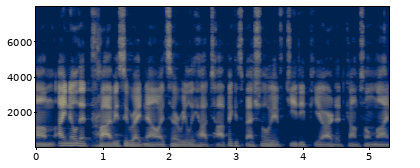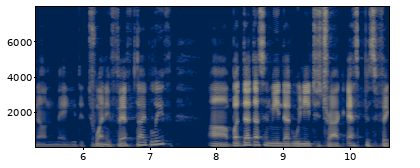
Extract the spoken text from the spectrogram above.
Um, I know that privacy right now it's a really hot topic, especially with GDPR that comes online on May the 25th, I believe. Uh, but that doesn't mean that we need to track specific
